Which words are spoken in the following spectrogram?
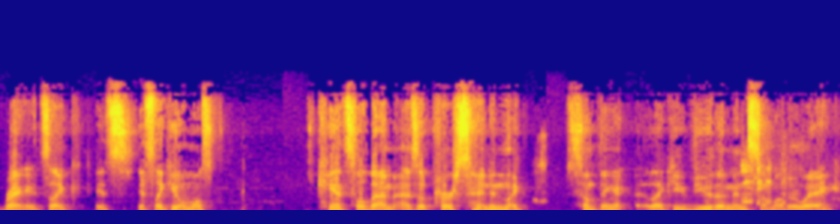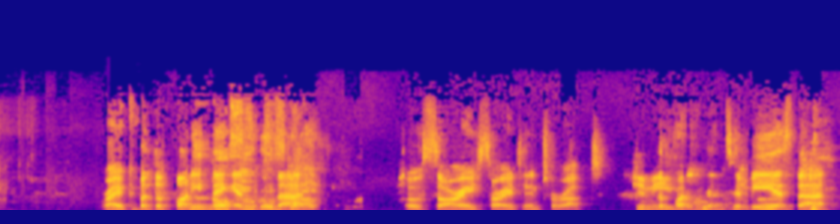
right it's like it's it's like you almost cancel them as a person and like something like you view them in some other way Right. But the funny thing is that down- oh sorry, sorry to interrupt. Jimmy, The funny thing to me is that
